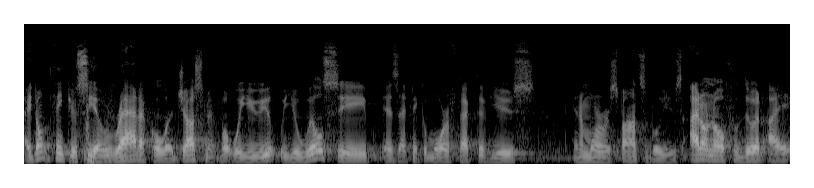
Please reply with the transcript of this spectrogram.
I don't think you'll see a radical adjustment, but what you, you will see is, I think, a more effective use and a more responsible use. I don't know if we'll do it. I,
